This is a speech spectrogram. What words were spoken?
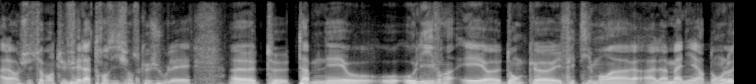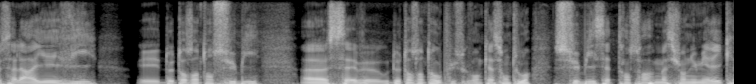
Alors justement, tu fais la transition, ce que je voulais euh, te t'amener au, au- au livre, et euh, donc euh, effectivement à, à la manière dont le salarié vit et de temps en temps subit, euh, euh, de temps en temps ou plus souvent qu'à son tour, subit cette transformation numérique.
